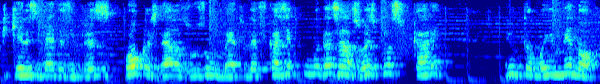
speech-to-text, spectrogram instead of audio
pequenas e médias empresas, poucas delas usam um método eficaz e é uma das razões para elas ficarem de um tamanho menor.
